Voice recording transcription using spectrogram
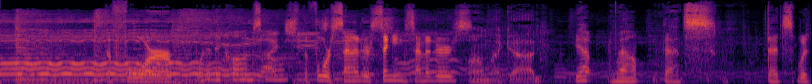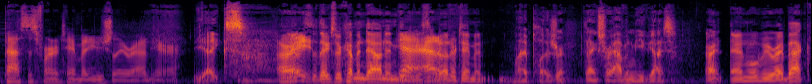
The four, what do they call themselves? The four senators, singing senators. Oh my God. Yep. Well, that's that's what passes for entertainment usually around here. Yikes. All right. So thanks for coming down and giving Yeah, us some Adam. entertainment. My pleasure. Thanks for having me, you guys. All right, and we'll be right back.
